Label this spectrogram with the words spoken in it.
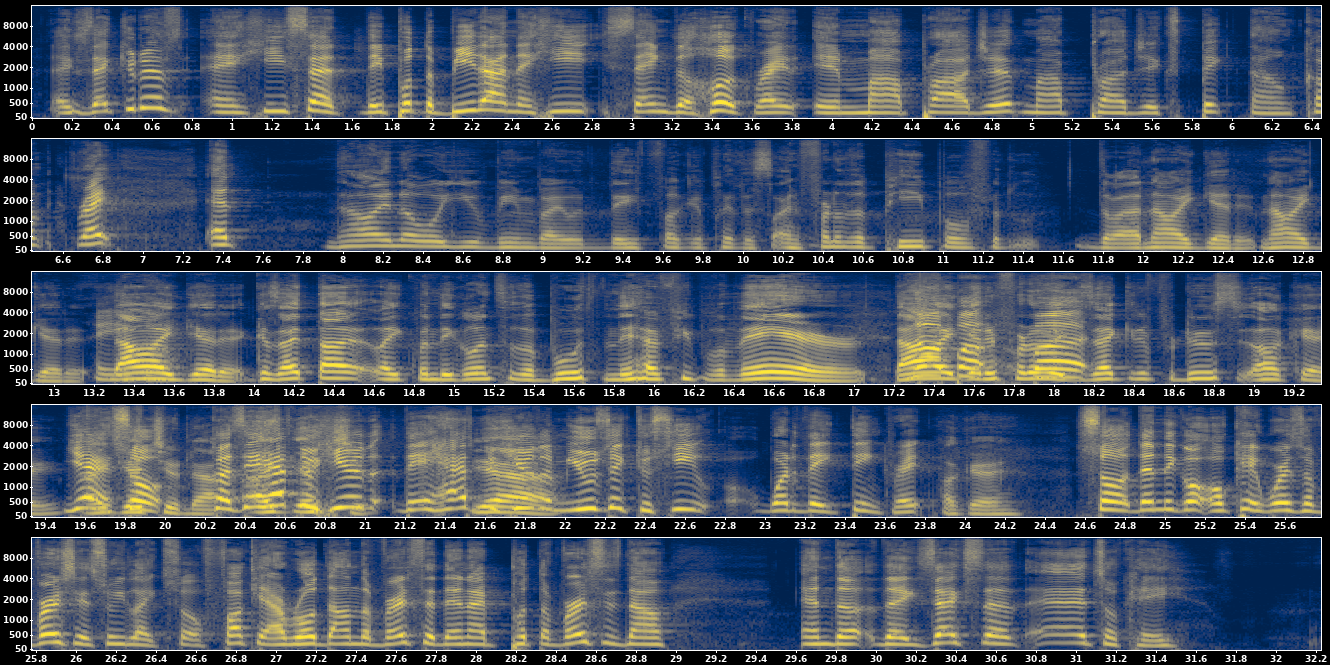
executives, and he said they put the beat on and he sang the hook right in my project, my project's big down, come right, Now I know what you mean by what they fucking play this in front of the people. For the, now I get it. Now I get it. Now. I get it. Because I thought like when they go into the booth and they have people there. Now No, I but- get it for the executive producers. Okay. yeah, I get so you now. because they I have to hear you. the, they have to hear the music to see what they think, right? Okay. So then they go, okay, where's the verses? So he like, so fuck it, I wrote down the verses, then I put the verses down, and the the exec said, eh, it's okay.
